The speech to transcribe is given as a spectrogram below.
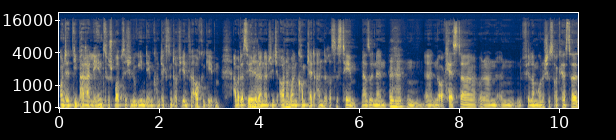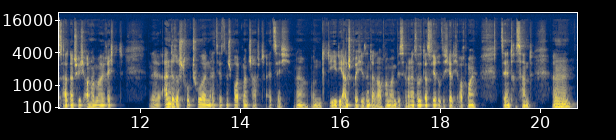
Und die Parallelen zur Sportpsychologie in dem Kontext sind auf jeden Fall auch gegeben. Aber das wäre mhm. dann natürlich auch nochmal ein komplett anderes System. Also ein, mhm. ein, ein Orchester oder ein, ein, philharmonisches Orchester ist, hat natürlich auch nochmal recht äh, andere Strukturen als jetzt eine Sportmannschaft als ich. Ja? Und die, die Ansprüche sind dann auch nochmal ein bisschen anders. Also das wäre sicherlich auch mal sehr interessant. Ähm, mhm. Ähm,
